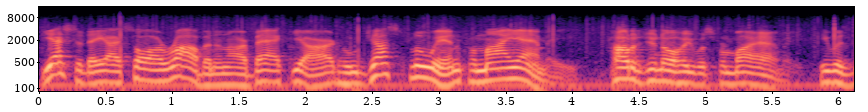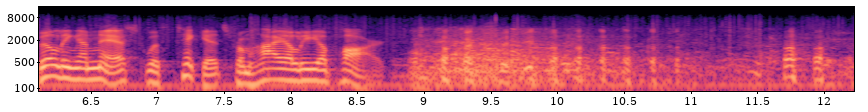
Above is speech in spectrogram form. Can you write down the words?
yesterday I saw a robin in our backyard who just flew in from Miami. How did you know he was from Miami? He was building a nest with tickets from Hialeah Park. Oh,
